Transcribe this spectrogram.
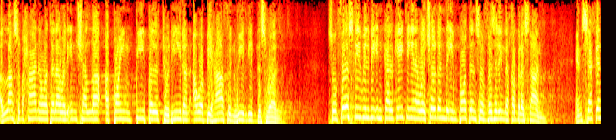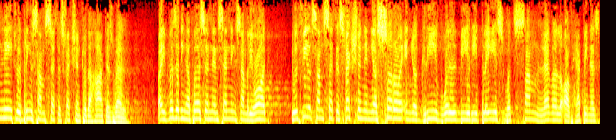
Allah subhanahu wa ta'ala will inshallah appoint people to read on our behalf when we leave this world. So firstly, we'll be inculcating in our children the importance of visiting the Qabristan. And secondly, it will bring some satisfaction to the heart as well. By visiting a person and sending some reward, you will feel some satisfaction and your sorrow and your grief will be replaced with some level of happiness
